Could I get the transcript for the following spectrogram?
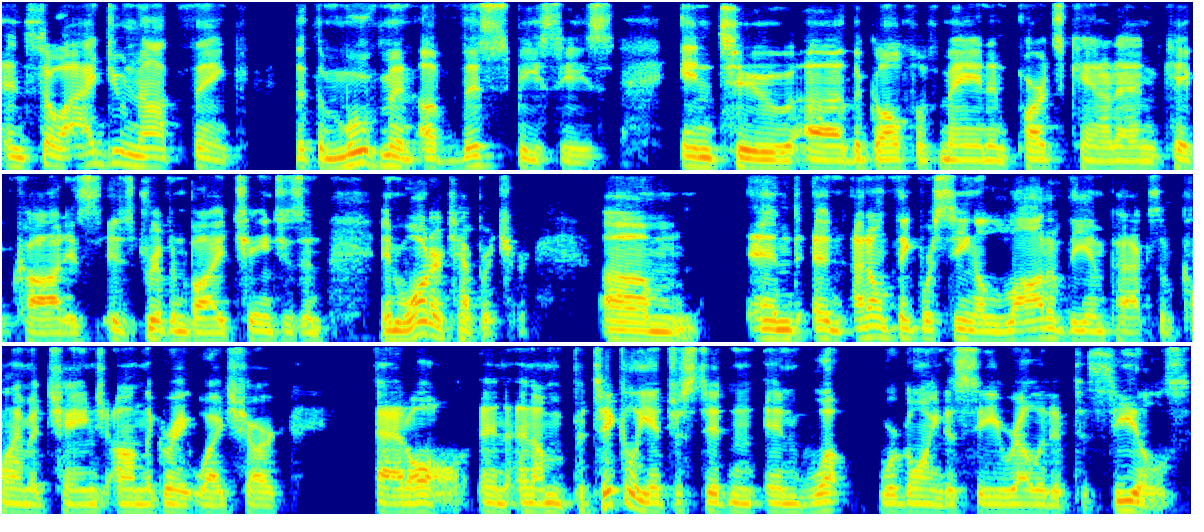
and so I do not think that the movement of this species into uh, the Gulf of Maine and parts Canada and Cape Cod is is driven by changes in in water temperature. Um, and and I don't think we're seeing a lot of the impacts of climate change on the great white shark at all. And and I'm particularly interested in in what we're going to see relative to seals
